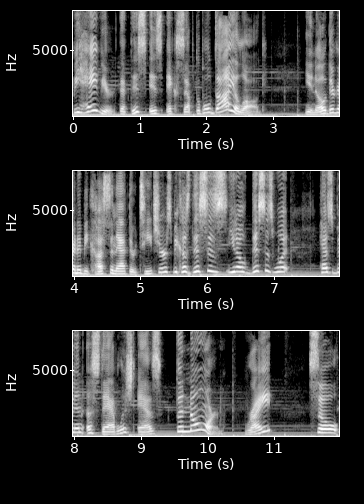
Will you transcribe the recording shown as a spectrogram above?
behavior, that this is acceptable dialogue. You know, they're going to be cussing at their teachers because this is, you know, this is what has been established as the norm, right? So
